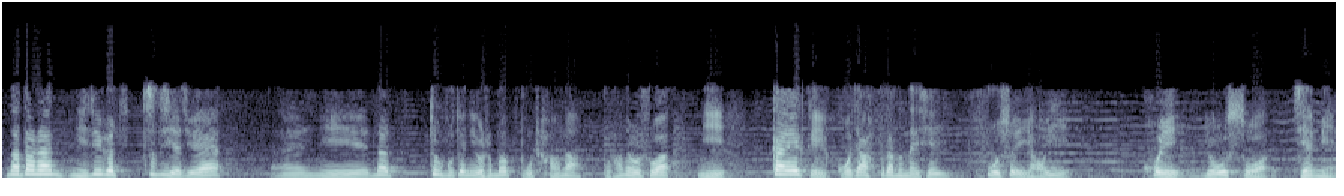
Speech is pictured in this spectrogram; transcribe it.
那当然，你这个自己解决，嗯，你那政府对你有什么补偿呢？补偿就是说，你该给国家负担的那些赋税徭役会有所减免。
